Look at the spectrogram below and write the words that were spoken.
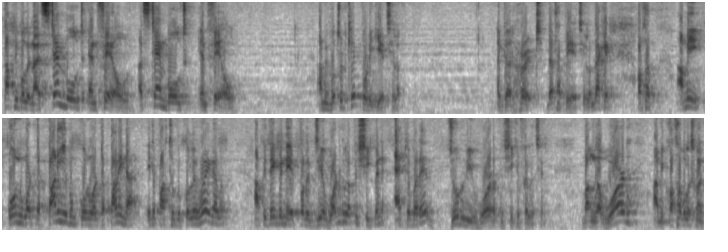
তা আপনি বলেন I stumbled and fell I stumbled and fell আমি হোঁচট খেয়ে পড়ে গিয়েছিলাম। আই গট হার্ট ব্যথা পেয়েছিলাম। দেখেন, অর্থাৎ আমি কোন ওয়ার্ডটা পারি এবং কোন ওয়ার্ডটা পারি না, এটা পার্থক্য করলে হয়ে গেল। আপনি দেখবেন এরপরে যে ওয়ার্ডগুলো আপনি শিখবেন, একেবারে জরুরি ওয়ার্ড আপনি শিখে ফেলেছেন। বাংলা ওয়ার্ড, আমি কথা বলার সময়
